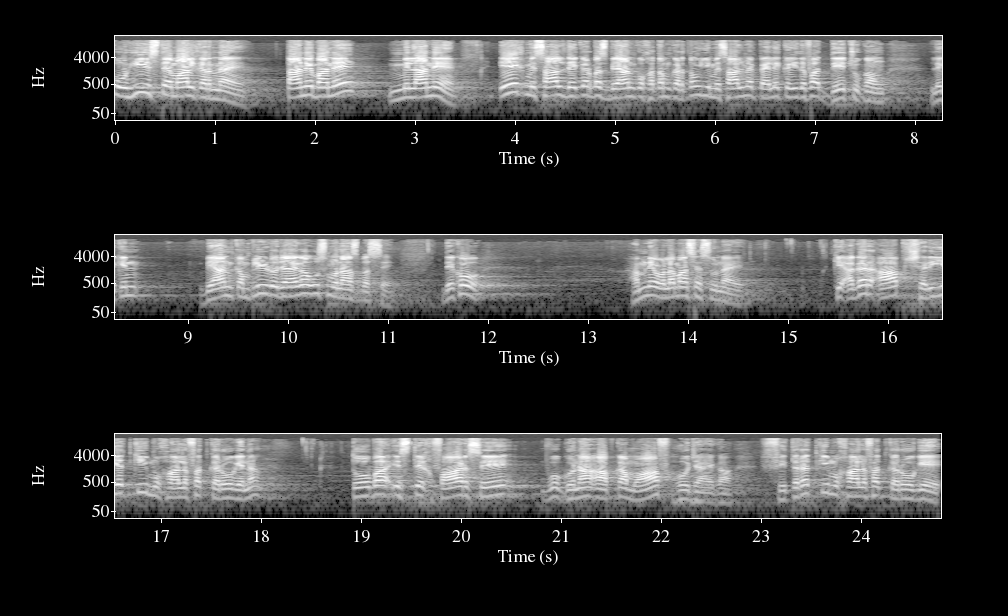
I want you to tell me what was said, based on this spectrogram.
کو ہی استعمال کرنا ہے تانے بانے ملانے ہیں ایک مثال دے کر بس بیان کو ختم کرتا ہوں یہ مثال میں پہلے کئی دفعہ دے چکا ہوں لیکن بیان کمپلیٹ ہو جائے گا اس مناسبت سے دیکھو ہم نے علماء سے سنا ہے کہ اگر آپ شریعت کی مخالفت کرو گے نا توبہ استغفار سے وہ گناہ آپ کا معاف ہو جائے گا فطرت کی مخالفت کرو گے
